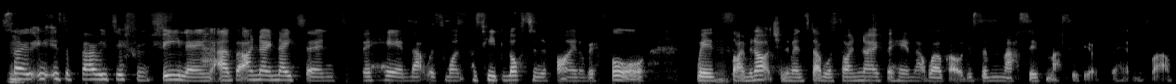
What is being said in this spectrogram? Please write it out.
So mm. it is a very different feeling. Uh, but I know Nathan, for him, that was one because he'd lost in the final before with mm. Simon Archer in the men's double. So I know for him that world gold is a massive, massive deal for him as well.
